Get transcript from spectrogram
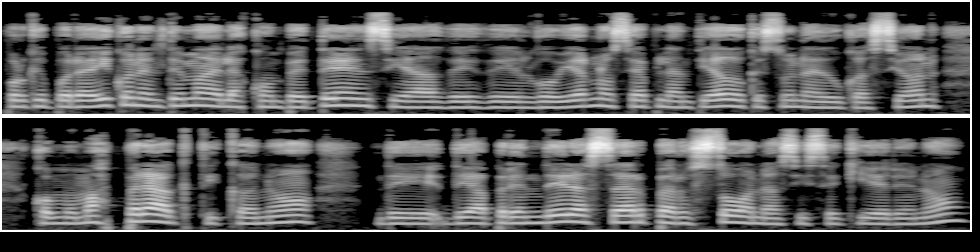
porque por ahí con el tema de las competencias, desde el gobierno se ha planteado que es una educación como más práctica, ¿no? De, de aprender a ser persona, si se quiere, ¿no?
